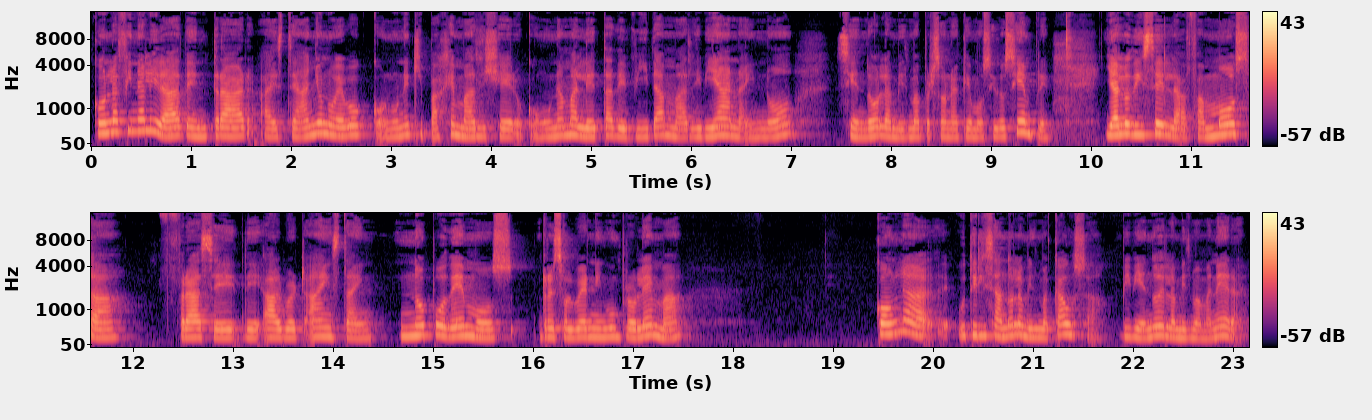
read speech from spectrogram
con la finalidad de entrar a este año nuevo con un equipaje más ligero, con una maleta de vida más liviana y no siendo la misma persona que hemos sido siempre. Ya lo dice la famosa frase de Albert Einstein, no podemos resolver ningún problema con la, utilizando la misma causa, viviendo de la misma manera.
